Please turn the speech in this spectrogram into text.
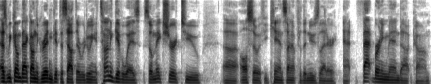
as we come back on the grid and get this out there, we're doing a ton of giveaways. So make sure to uh, also, if you can, sign up for the newsletter at fatburningman.com.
